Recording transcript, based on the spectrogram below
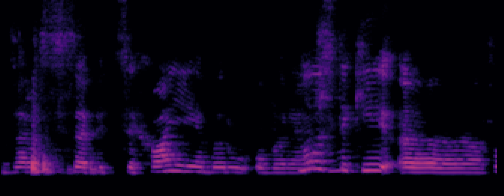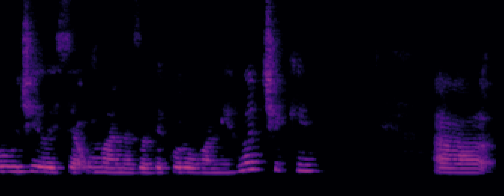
Зараз все підсихає, я беру обережно. Ну, ось такі е, получилися у мене задекоровані глечики. Е,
